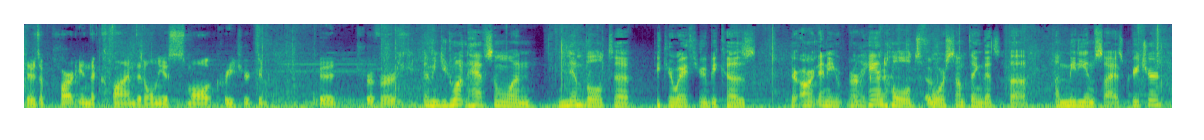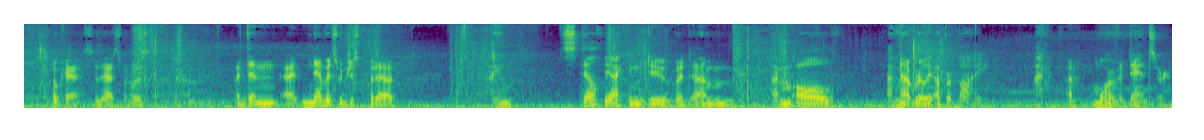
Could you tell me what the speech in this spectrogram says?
there's a part in the climb that only a small creature could could traverse. I mean, you'd want to have someone nimble to pick your way through because there aren't any handholds for something that's a, a medium-sized creature. Okay, so that's what it was. Um, then uh, Nevitz would just put out. I'm stealthy. I can do, but I'm I'm all. I'm not really upper body. I'm, I'm more of a dancer.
